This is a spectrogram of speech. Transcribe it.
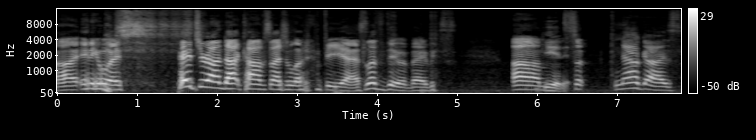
Uh, anyways, Patreon.com slash a load of BS. Let's do it, babies. Um, Get it. So now, guys,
